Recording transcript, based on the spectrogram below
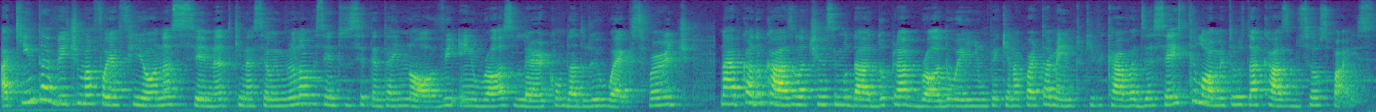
A quinta vítima foi a Fiona Sennett, que nasceu em 1979 em Rosslare, condado de Wexford. Na época do caso, ela tinha se mudado para Broadway em um pequeno apartamento que ficava a 16 quilômetros da casa dos seus pais.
